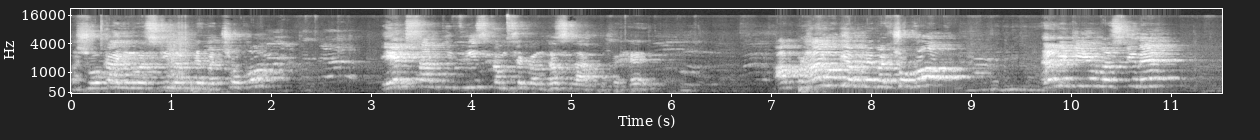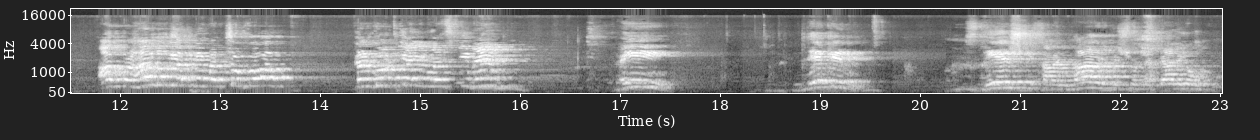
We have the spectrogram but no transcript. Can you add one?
अशोका यूनिवर्सिटी में अपने बच्चों को एक साल की फ़ीस कम से कम दस लाख रुपए है। आप पढ़ा लोगे अपने बच्चों को? एमिटी यूनिवर्सिटी में? आप पढ़ा लोगे अपने बच्चों को? गर्गोटिया यूनिवर्सिटी में? नहीं। लेकिन देश की शानदार विश्वविद्यालयों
